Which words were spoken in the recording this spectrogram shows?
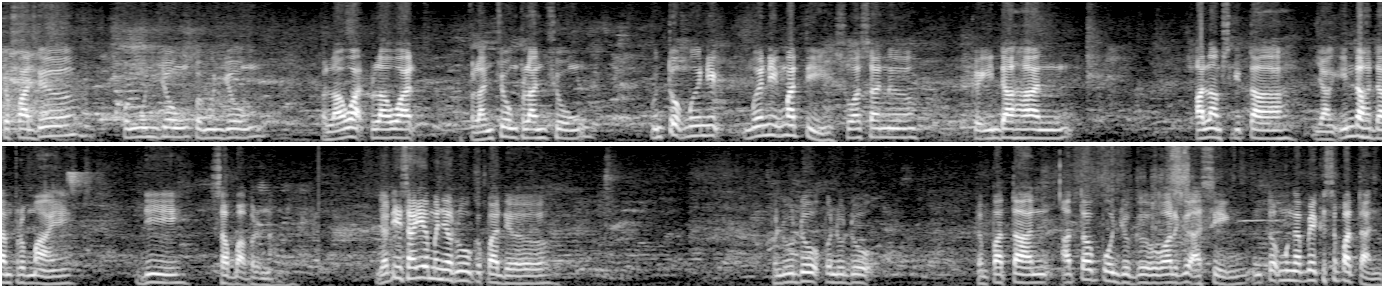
kepada pengunjung-pengunjung, pelawat-pelawat, pelancong-pelancong untuk menikmati suasana keindahan alam sekitar yang indah dan permai di Sabak Berenang. Jadi saya menyeru kepada penduduk-penduduk tempatan ataupun juga warga asing untuk mengambil kesempatan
